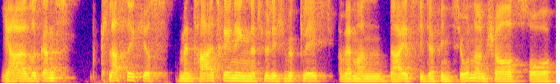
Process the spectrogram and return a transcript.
Ja, also ganz klassisch ist Mentaltraining natürlich wirklich, wenn man da jetzt die Definition anschaut, so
